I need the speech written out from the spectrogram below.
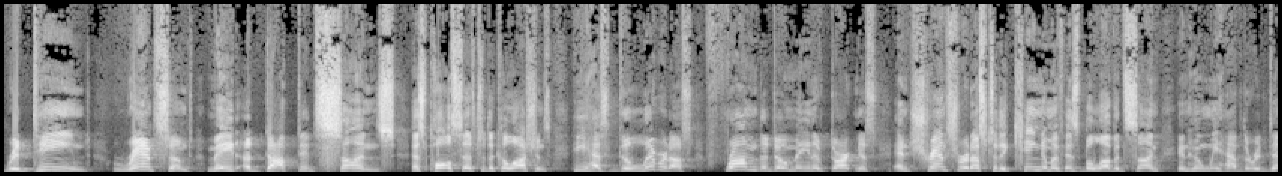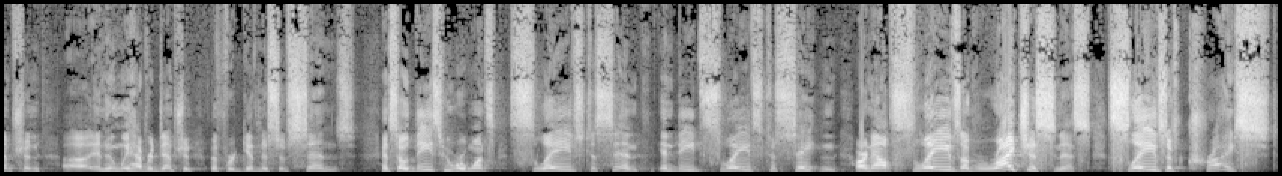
redeemed, ransomed, made adopted sons. As Paul says to the Colossians, he has delivered us from the domain of darkness and transferred us to the kingdom of his beloved Son, in whom we have the redemption, uh, in whom we have redemption, the forgiveness of sins. And so these who were once slaves to sin, indeed slaves to Satan, are now slaves of righteousness, slaves of Christ.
